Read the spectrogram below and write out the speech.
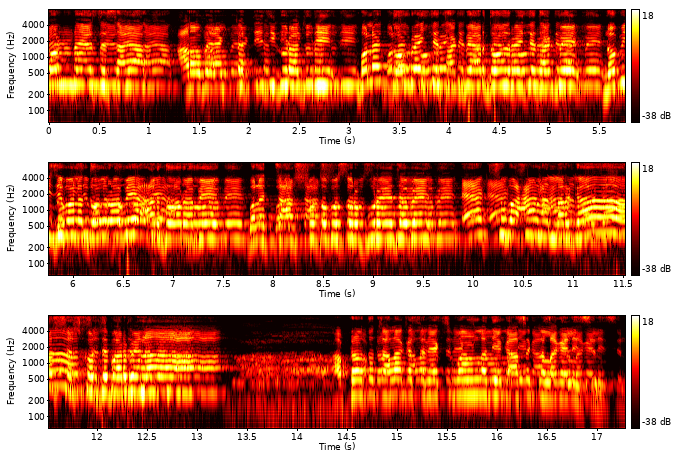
বর্ণনায় আছে ছায়া। আরবের একটা তেজি গুড়া যদি বলে, দৌড়াইতে থাকবে আর দৌড়াইতে থাকবে। নবীজি বলে, দৌড়াবে আর দৌড়াবে। বলে 400 বছর ফুরায় যাবে। এক সুবহানাল্লাহর গাছ শেষ করতে পারবে না। আপনারা তো চালাক আছেন, এক সুবহানাল্লাহ দিয়ে গাছ একটা লাগাইলেছেন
